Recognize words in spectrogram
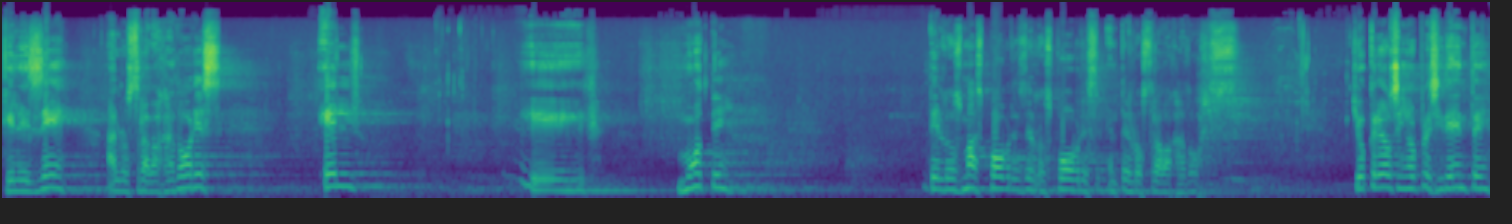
que les dé a los trabajadores el eh, mote de los más pobres de los pobres entre los trabajadores. Yo creo, señor presidente,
